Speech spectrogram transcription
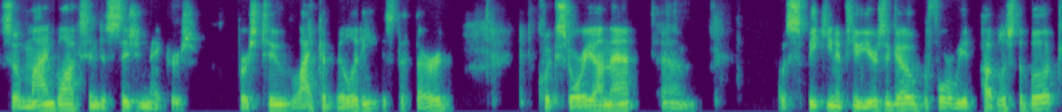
So mind blocks and decision makers. First two, likability is the third. Quick story on that. Um, I was speaking a few years ago before we had published the book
